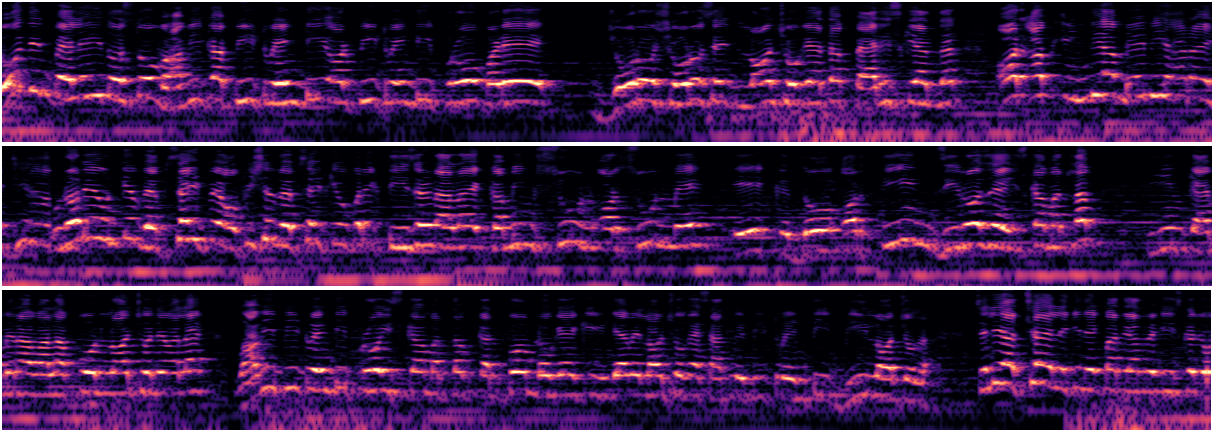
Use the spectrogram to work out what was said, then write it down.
दो दिन पहले ही दोस्तों वावी का पी ट्वेंटी और पी ट्वेंटी प्रो बड़े जोरों, शोरों से लॉन्च हो गया था पेरिस के अंदर। और अब इंडिया में भी आ रहा है। जी हाँ उन्होंने उनके वेबसाइट पे ऑफिशियल वेबसाइट के ऊपर एक टीजर डाला है कमिंग सून और सून में एक, दो और तीन जीरोज है। इसका मतलब तीन कैमरा वाला फ़ोन लॉन्च होने वाला है। वावी पी ट्वेंटी प्रो इसका मतलब कंफर्म्ड हो गया कि इंडिया में लॉन्च होगा, साथ में पी ट्वेंटी भी लॉन्च होगा। चलिए अच्छा है, लेकिन एक बात याद रखिए, इसका जो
